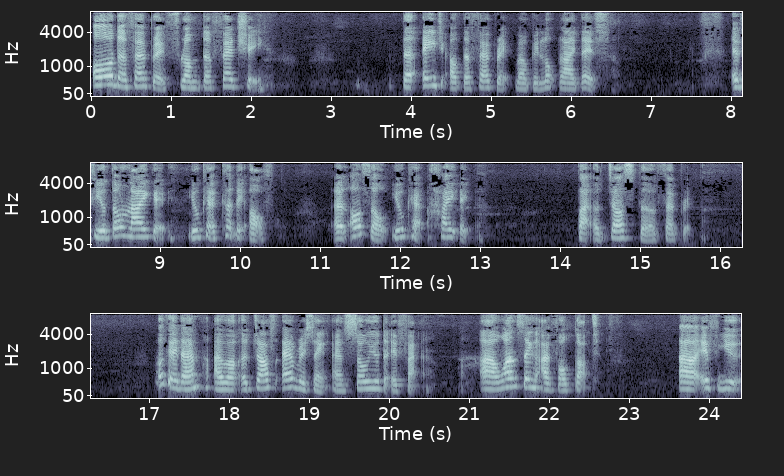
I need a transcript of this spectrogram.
All the fabric from the factory, the edge of the fabric will be look like this. If you don't like it, you can cut it off. And also, you can hide it by adjust the fabric. Okay then, I will adjust everything and show you the effect. Uh, one thing I forgot. Uh, if you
